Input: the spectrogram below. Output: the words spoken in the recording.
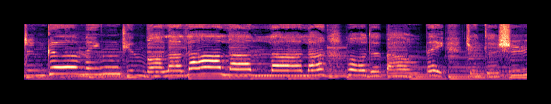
整个明天。哇啦啦啦啦啦，我的宝贝，倦的时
